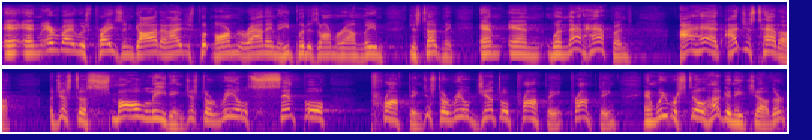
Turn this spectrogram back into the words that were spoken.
and, and, everybody was praising God, and I just put my arm around him, and he put his arm around me, just hugged me. And and when that happened, I had I just had a just a small leading, just a real simple prompting, just a real gentle prompting, prompting, and we were still hugging each other.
